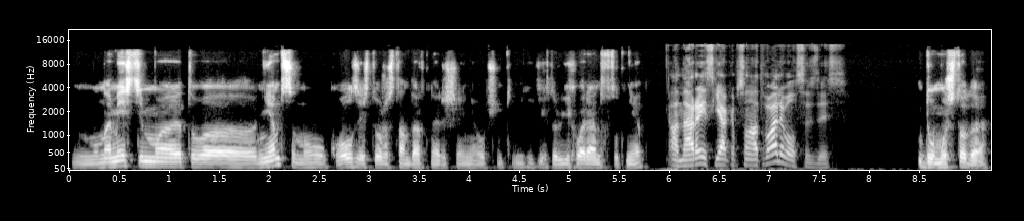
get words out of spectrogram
Ну, на месте этого немца, ну, кол здесь тоже стандартное решение, в общем-то, никаких других вариантов тут нет. А на рейс Якобсон отваливался здесь? Думаю, что да.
